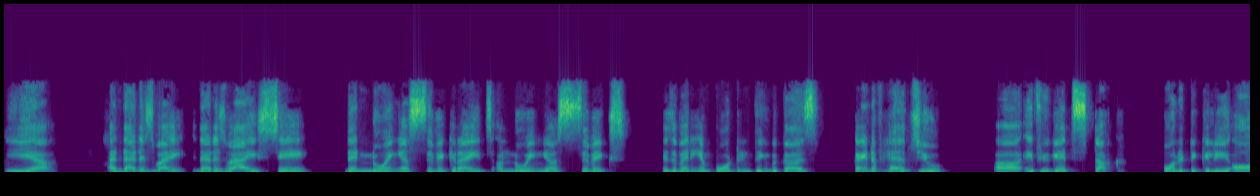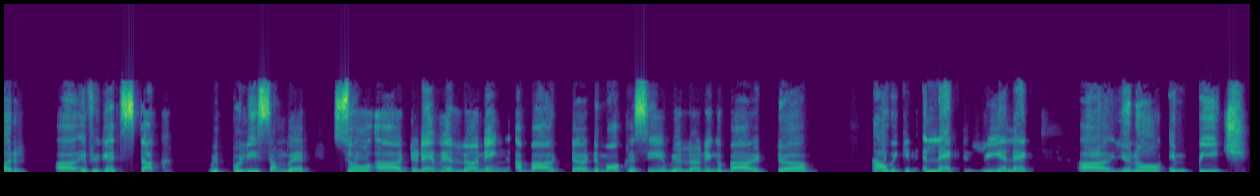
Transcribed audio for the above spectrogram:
Yeah. And that is why that is why I say that knowing your civic rights or knowing your civics is a very important thing because kind of helps you uh, if you get stuck politically or uh, if you get stuck with police somewhere. So uh, today we are learning about uh, democracy. We are learning about uh, how we can elect, re-elect, uh, you know, impeach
